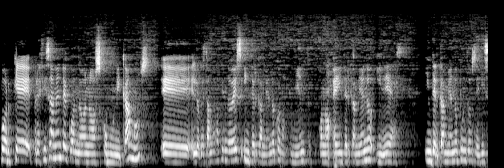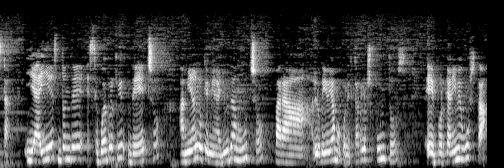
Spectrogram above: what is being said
Porque precisamente cuando nos comunicamos, eh, lo que estamos haciendo es intercambiando conocimiento, e intercambiando ideas, intercambiando puntos de vista. Y ahí es donde se puede producir, de hecho, a mí algo que me ayuda mucho para lo que yo llamo conectar los puntos, eh, porque a mí me gusta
